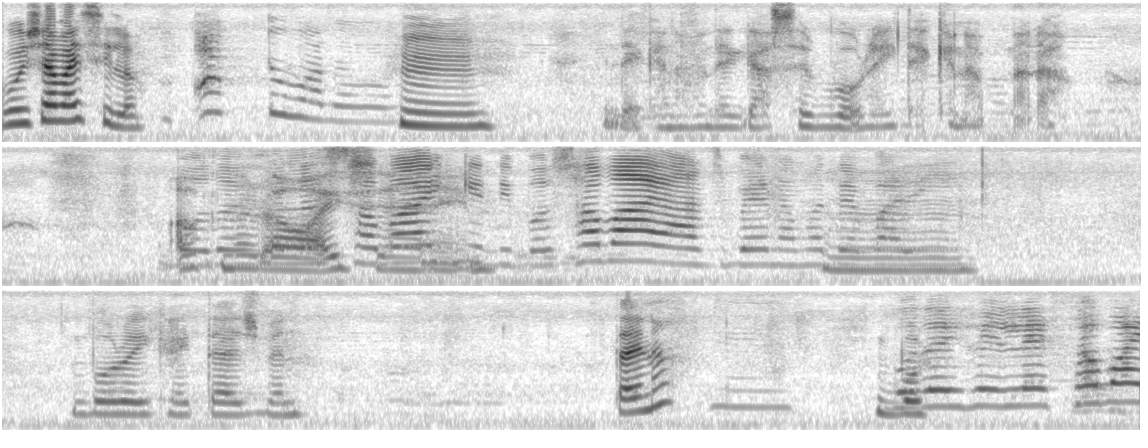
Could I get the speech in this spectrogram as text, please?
গুইসা পাইছিল হুম। দেখেন আমাদের গাছের বড়াই দেখেন আপনারা। সবাইকে সবাই আসবেন আমাদের বাড়ি। বড়ই খাইতে আসবেন। তাই না হুম, বড়- বড়ই হইলে সবাই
